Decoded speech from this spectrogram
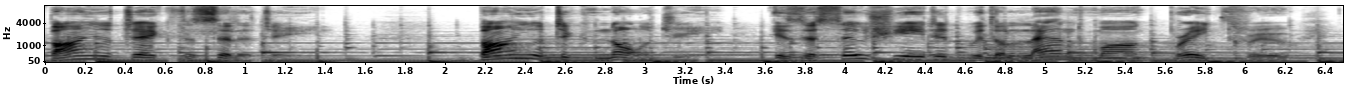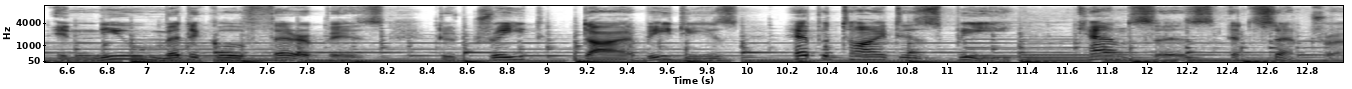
Biotech Facility Biotechnology is associated with a landmark breakthrough in new medical therapies to treat diabetes, hepatitis B, cancers, etc.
